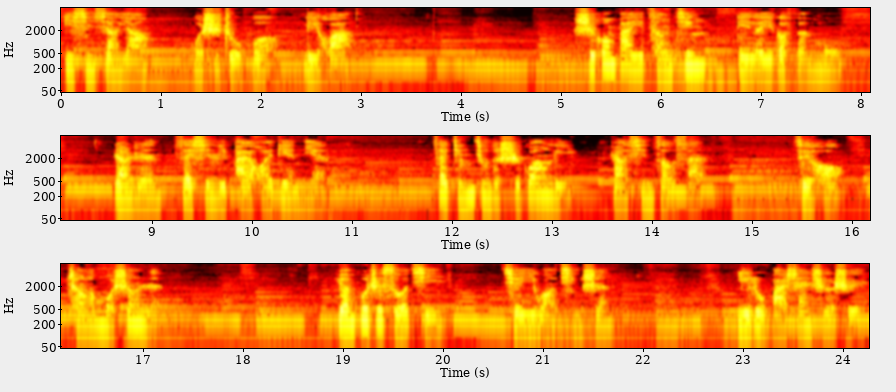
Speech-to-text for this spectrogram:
一心向阳。我是主播丽华。时光把一曾经立了一个坟墓，让人在心里徘徊惦念，在炯炯的时光里让心走散。最后成了陌生人，原不知所起，却一往情深。一路跋山涉水，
